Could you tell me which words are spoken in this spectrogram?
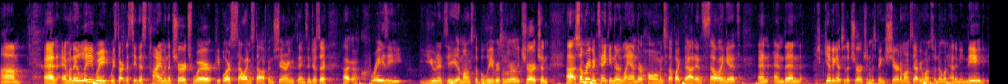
Um, and, and when they leave, we, we start to see this time in the church where people are selling stuff and sharing things, and just a, a, crazy unity amongst the believers in the early church. And uh, some are even taking their land, their home, and stuff like that, and selling it, and, and then giving it to the church, and it was being shared amongst everyone so no one had any need.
